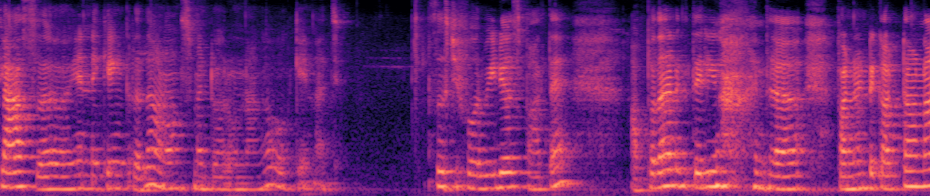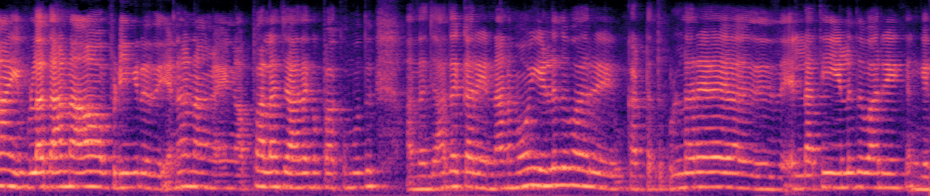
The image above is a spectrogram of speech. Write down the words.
கிளாஸ் என்னைக்குங்கிறது அனௌன்ஸ்மெண்ட் வரும்னாங்க. ஓகேனாச்சு சிக்ஸ்டி ஃபோர் வீடியோஸ் பார்த்தேன். அப்போ தான் எனக்கு தெரியும் இந்த பன்னெண்டு கட்டானா இவ்வளோதானா அப்படிங்கிறது. ஏன்னா நாங்கள் எங்கள் அப்பாலாம் ஜாதகம் பார்க்கும்போது அந்த ஜாதகக்காரர் என்னென்னமோ எழுதுவார். கட்டத்துக்குள்ளார எல்லாத்தையும் எழுதுவார். இங்கே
